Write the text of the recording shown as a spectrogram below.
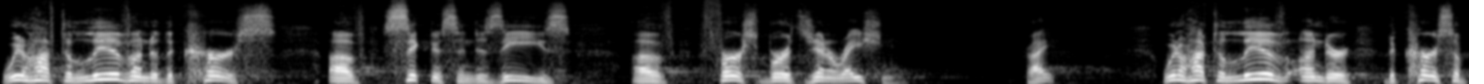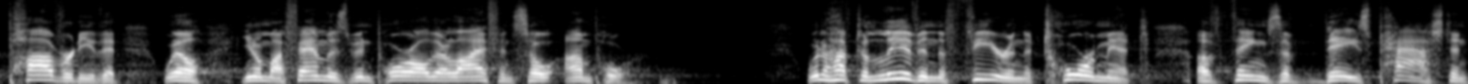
We don't have to live under the curse of sickness and disease of first birth generation, right? We don't have to live under the curse of poverty that, well, you know, my family's been poor all their life and so I'm poor. We don't have to live in the fear and the torment of things of days past, and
